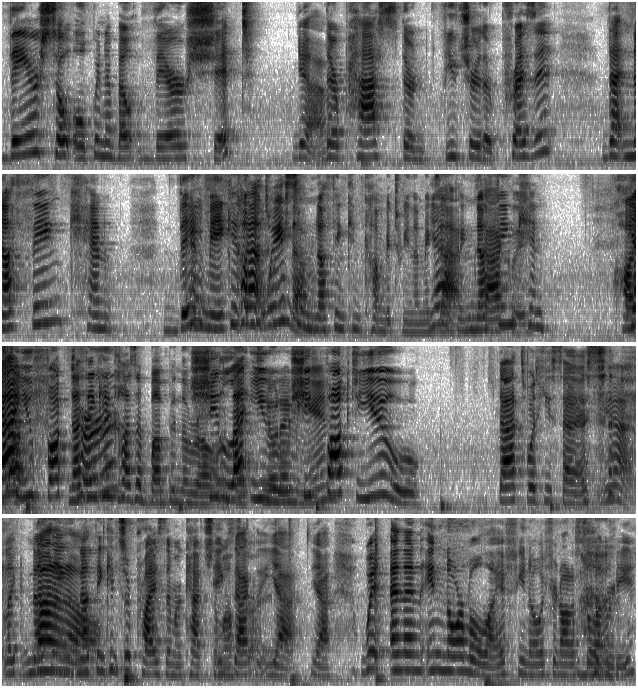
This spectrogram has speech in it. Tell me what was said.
they are so open about their shit, yeah, their past, their future, their present, that nothing can they Can make it that way between so nothing can come between them. Yeah, Exactly. Nothing can cause Yeah, a- you fucked nothing her. can cause a bump in the road. she let Like, you. know I She fucked you. That's what he says. Yeah, like No, no, nothing no. nothing can surprise them or catch them off Exactly. Yeah. Yeah. Wi- and then in normal life, you know, if you're not a celebrity,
